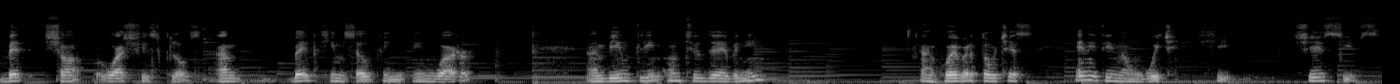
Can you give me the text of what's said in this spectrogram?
bed shall wash his clothes and bathe himself in, in water and be unclean until the evening. And whoever touches anything on which he she sits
